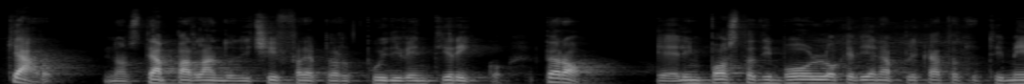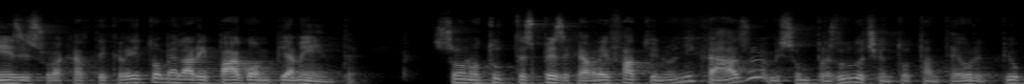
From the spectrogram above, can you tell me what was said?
Chiaro, non stiamo parlando di cifre per cui diventi ricco, però e l'imposta di bollo che viene applicata tutti i mesi sulla carta di credito me la ripago ampiamente. Sono tutte spese che avrei fatto in ogni caso e mi sono preso 280 euro in più.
